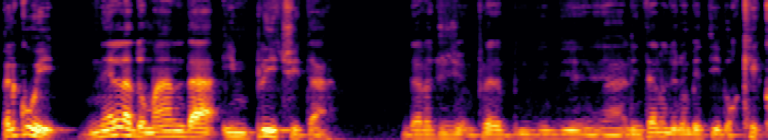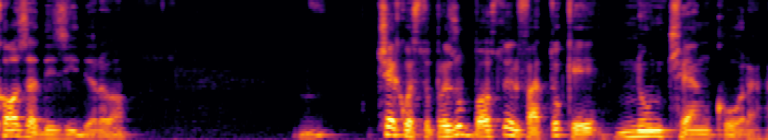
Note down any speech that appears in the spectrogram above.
Per cui nella domanda implicita all'interno di un obiettivo che cosa desidero, c'è questo presupposto del fatto che non c'è ancora.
